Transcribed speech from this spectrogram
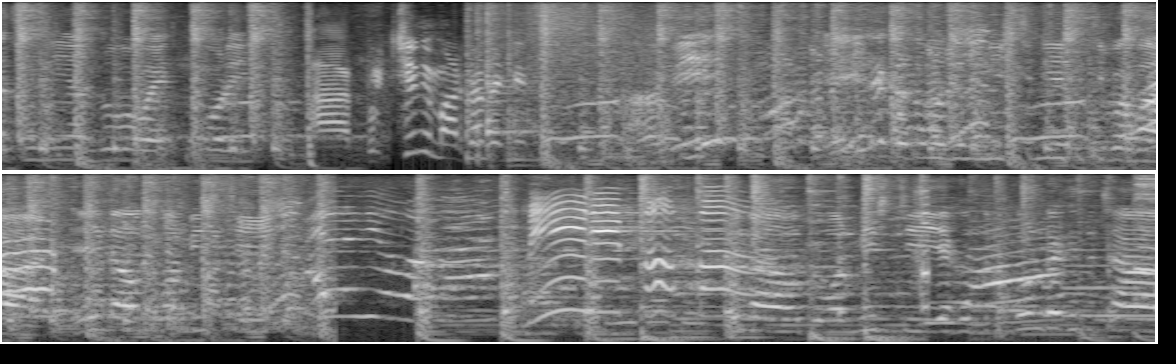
আছে নিয়ে আসব একটু পরে। আর দেখে। আমি এই দেখো তোমার জন্য মিষ্টি নিয়ে এসেছি বাবা। এই দাও তোমার মিষ্টি। তোমার মিষ্টি। এখন তুমি কোনটা খেতে চাও?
